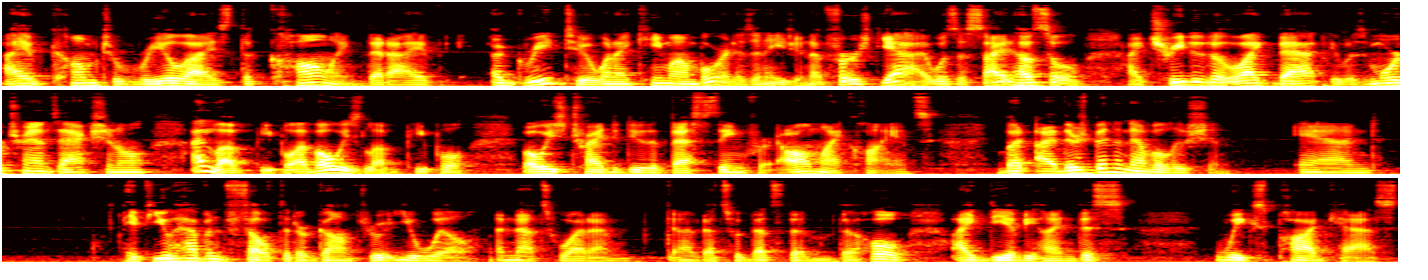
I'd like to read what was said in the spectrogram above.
I have come to realize the calling that I've agreed to when I came on board as an agent. At first, yeah, it was a side hustle. I treated it like that. It was more transactional. I love people. I've always loved people. Always tried to do the best thing for all my clients. But I, there's been an evolution. And if you haven't felt it or gone through it, you will, and that's what I'm. Uh, that's what that's the the whole idea behind this week's podcast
